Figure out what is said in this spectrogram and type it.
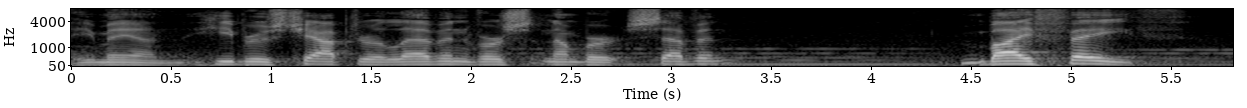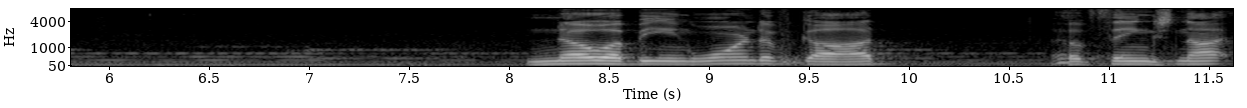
Amen. Hebrews chapter 11, verse number 7. By faith, Noah, being warned of God of things not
